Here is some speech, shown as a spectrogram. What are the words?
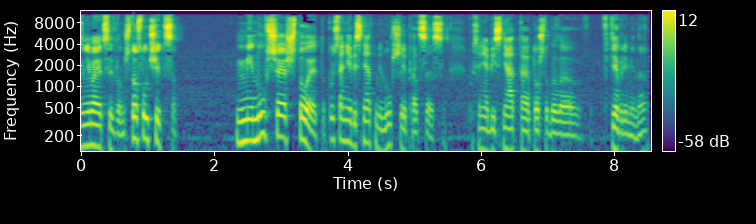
занимаются идолом. Что случится? Минувшее, что это? Пусть они объяснят минувшие процессы. Пусть они объяснят то, что было в те времена.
